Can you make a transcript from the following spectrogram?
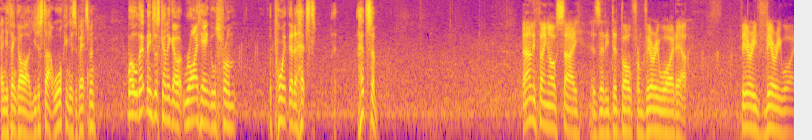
and you think, oh, you just start walking as a batsman. Well, that means it's going to go at right angles from the point that it hits, hits him. The only thing I'll say is that he did bowl from very wide out. Very, very wide.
